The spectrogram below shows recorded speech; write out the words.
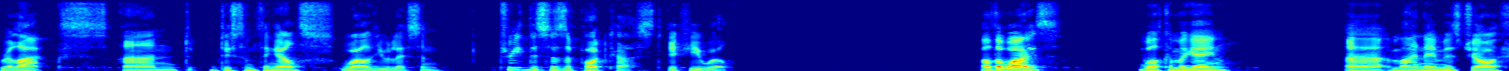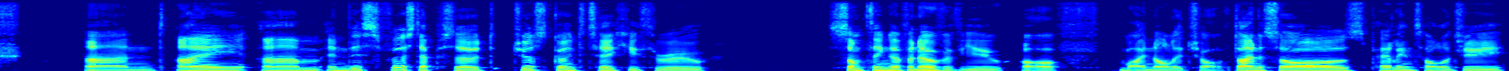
relax, and do something else while you listen. Treat this as a podcast, if you will. Otherwise, welcome again. Uh, my name is Josh, and I am in this first episode just going to take you through something of an overview of my knowledge of dinosaurs, paleontology,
